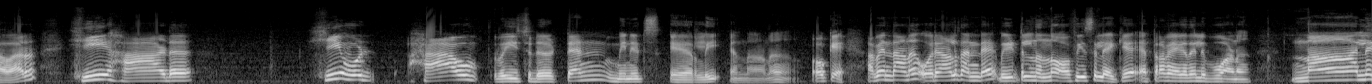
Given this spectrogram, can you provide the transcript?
hour he had he would have reached 10 minutes early എന്നാണ്. ഓക്കെ അപ്പോൾ എന്താണ്? ഒരാൾ തന്റെ വീട്ടിൽ നിന്ന് ഓഫീസിലേക്ക് എത്ര വേഗതയിൽ പോവാണ്? നാല്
